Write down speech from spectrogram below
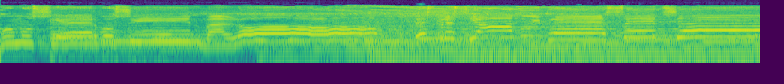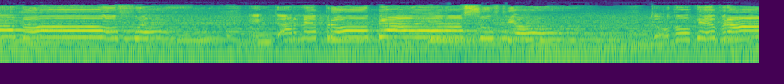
como siervo sin valor, despreciado y desechado fue, en carne propia él sufrió todo quebranto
